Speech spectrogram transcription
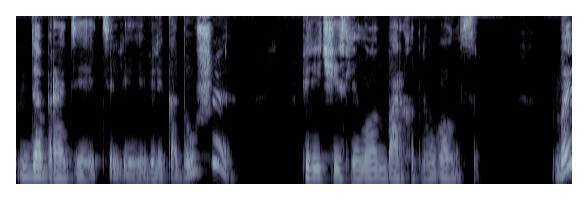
добродетель и великодушие, перечислил он бархатным голосом. Вы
